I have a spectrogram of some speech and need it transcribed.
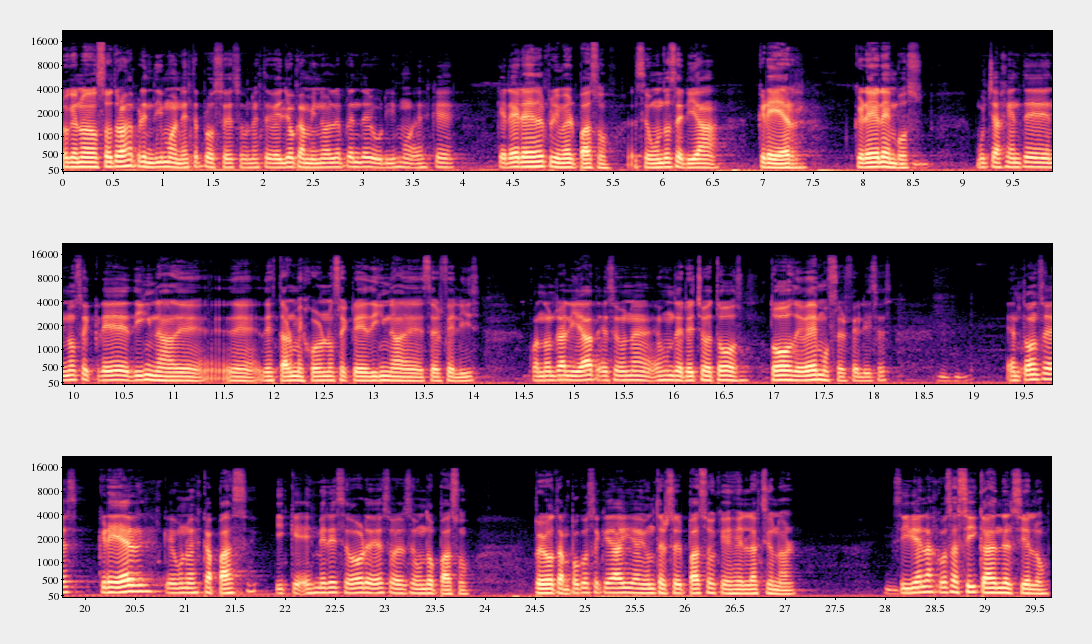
Lo que nosotros aprendimos en este proceso, en este bello camino del emprendedurismo, es que querer es el primer paso. El segundo sería creer, creer en vos. Mucha gente no se cree digna de, de, de estar mejor, no se cree digna de ser feliz, cuando en realidad ese es, una, es un derecho de todos. Todos debemos ser felices. Uh -huh. Entonces, creer que uno es capaz y que es merecedor de eso es el segundo paso. Pero tampoco se queda ahí, hay un tercer paso que es el accionar. -huh. Si bien las cosas sí caen del cielo,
